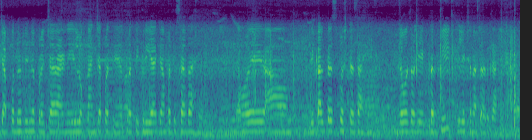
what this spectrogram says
ज्या पद्धतीनं प्रचार आणि लोकांच्या प्रति प्रतिक्रिया किंवा प्रतिसाद आहे त्यामुळे निकाल तर स्पष्टच आहे. जवळजवळ हे एकतर्फी इलेक्शन असल्यासारखं आहे.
